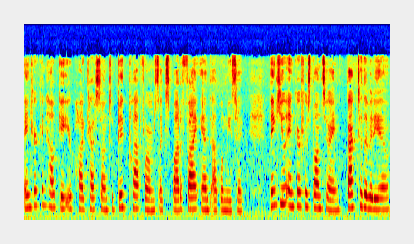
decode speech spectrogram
Anchor can help get your podcast onto big platforms like Spotify and Apple Music. Thank you, Anchor, for sponsoring. Back to the video.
